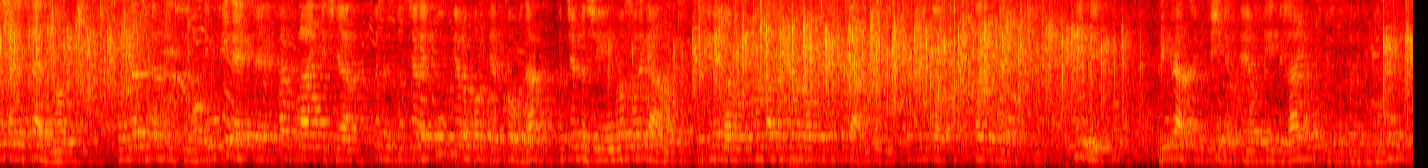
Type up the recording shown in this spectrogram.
lì all'esterno. Ringrazio tantissimo. Infine eh, Firefly che ci ha messo a disposizione un pianoforte a coda facendoci un grosso regalo perché noi avevamo contato il pianoforte verticale, quindi è venuto tanto bene. Quindi ringrazio infine e ho finito i Lions che sono stati qui presenti.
